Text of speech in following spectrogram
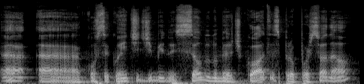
a, a consequente diminuição do número de cotas proporcional,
